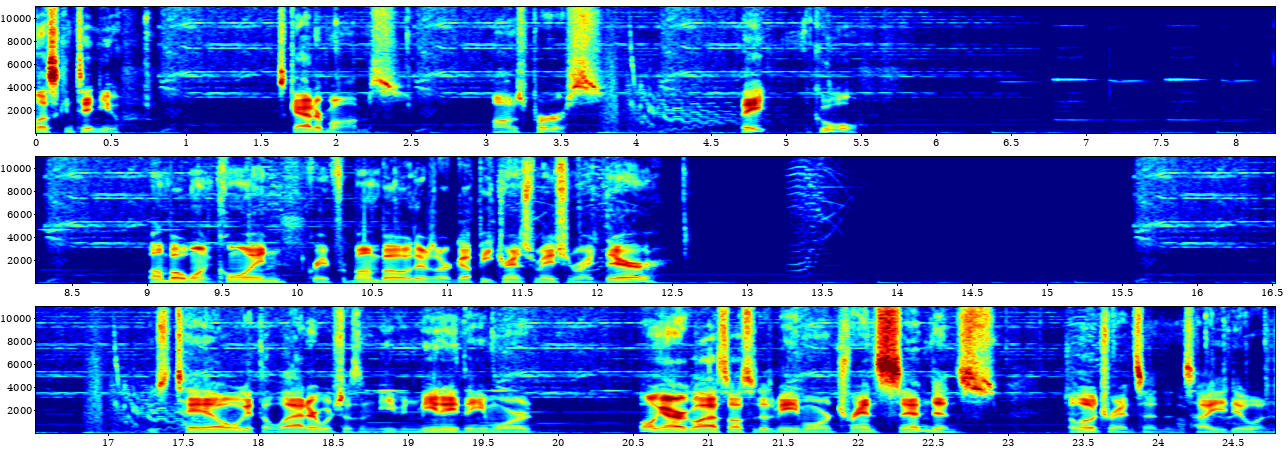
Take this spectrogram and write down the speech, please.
And let's continue. Scatter bombs. Mom's purse. Bait. Cool. Bumbo one coin. Great for Bumbo. There's our Guppy transformation right there. Use tail. We get the ladder, which doesn't even mean anything anymore. Glowing hourglass also doesn't mean anymore. Transcendence. Hello, Transcendence. How you doing?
